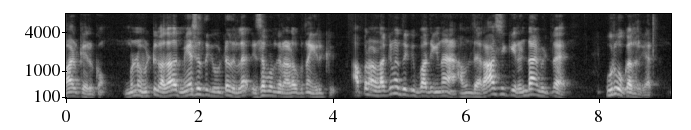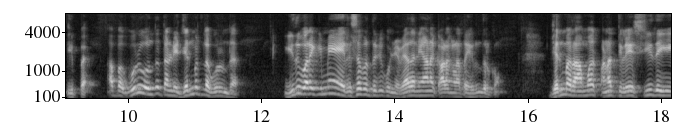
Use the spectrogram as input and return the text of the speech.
வாழ்க்கை இருக்கும். முன்னே விட்டு அதாவது மேசத்துக்கு விட்டதில்லை ரிஷபங்கிற அளவுக்கு தான் இருக்குது அப்புறம் லக்னத்துக்கு பார்த்தீங்கன்னா அந்த ராசிக்கு ரெண்டாம் வீட்டில் குரு உட்காந்துருக்கார் இப்போ அப்போ குரு வந்து தன்னுடைய ஜென்மத்தில் குரு இருந்தார் இது வரைக்குமே ரிஷபத்துக்கு கொஞ்சம் வேதனையான காலங்களாக தான் இருந்திருக்கும். ஜென்மராமர் பணத்திலே சீதையை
